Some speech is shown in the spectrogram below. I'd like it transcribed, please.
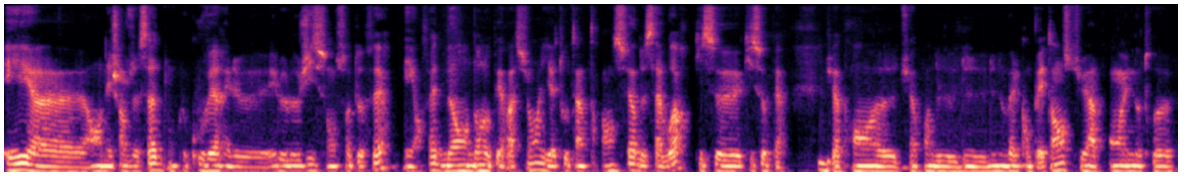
et en échange de ça, donc le couvert et le, et le logis sont, sont offerts. Et en fait, dans, dans l'opération, il y a tout un transfert de savoir qui se qui s'opère. Tu apprends tu apprends de, nouvelles compétences, tu apprends une autre,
